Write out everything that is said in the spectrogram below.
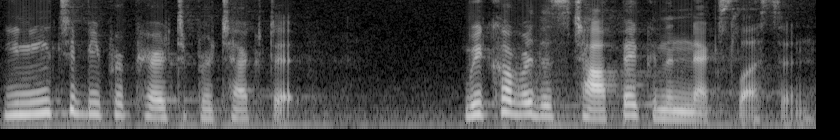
you need to be prepared to protect it. We cover this topic in the next lesson.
